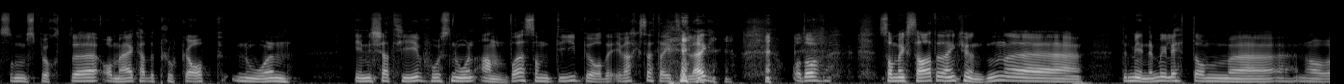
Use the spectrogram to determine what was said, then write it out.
som spurte om jeg hadde plukka opp noen initiativ hos noen andre som de burde iverksette i tillegg. og da, som jeg sa til den kunden eh, det minner meg litt om uh, når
